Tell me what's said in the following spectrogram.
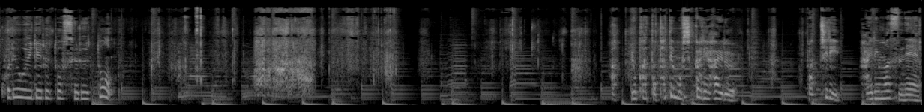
これを入れるとすると、よかった。縦もしっかり入る。バッチリ入りますね。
